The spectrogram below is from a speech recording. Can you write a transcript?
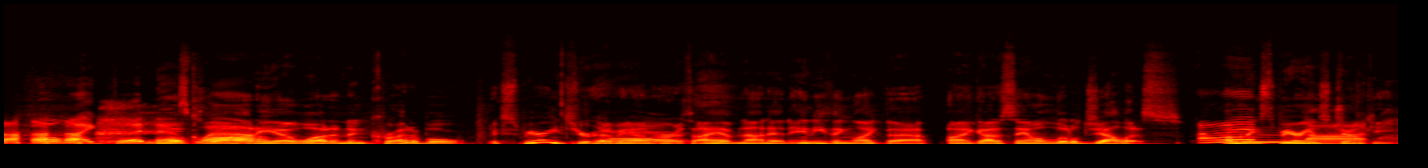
oh my Well, goodness! wow. Claudia, what an incredible experience you're having on Earth. I have not had anything like that. I got to say, I'm a little jealous. I'm, an I'm experience not. junkie.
